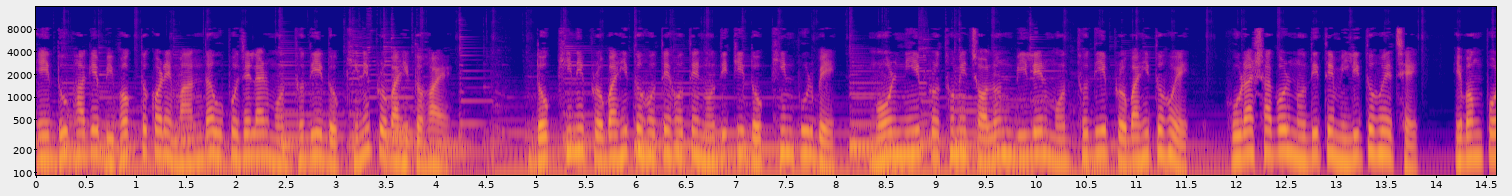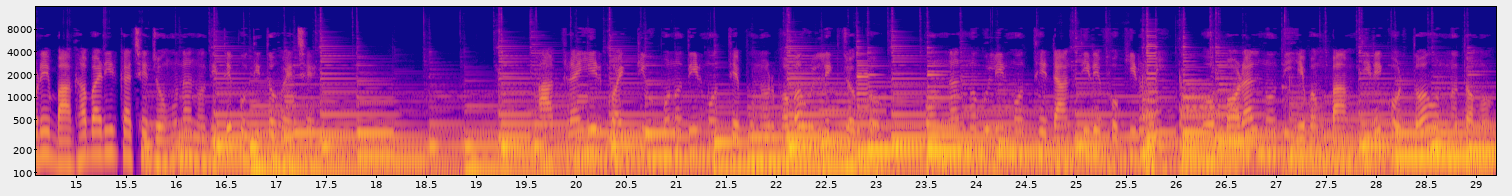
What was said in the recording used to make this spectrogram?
এ দুভাগে বিভক্ত করে মান্দা উপজেলার মধ্য দিয়ে দক্ষিণে প্রবাহিত হয়। দক্ষিণে প্রবাহিত হতে হতে নদীটি দক্ষিণ পূর্বে মোড় নিয়ে প্রথমে চলন বিলের মধ্য দিয়ে প্রবাহিত হয়ে হুড়াসাগর নদীতে মিলিত হয়েছে এবং পরে বাঘাবাড়ির কাছে যমুনা নদীতে পতিত হয়েছে। আত্রাইয়ের কয়েকটি উপনদীর মধ্যে পুনর্ভবা উল্লেখযোগ্য। অন্যান্যগুলির মধ্যে ডান তীরে ফকিরনী ও বড়াল নদী এবং বাম তীরে কোর্তোয়া অন্যতম।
